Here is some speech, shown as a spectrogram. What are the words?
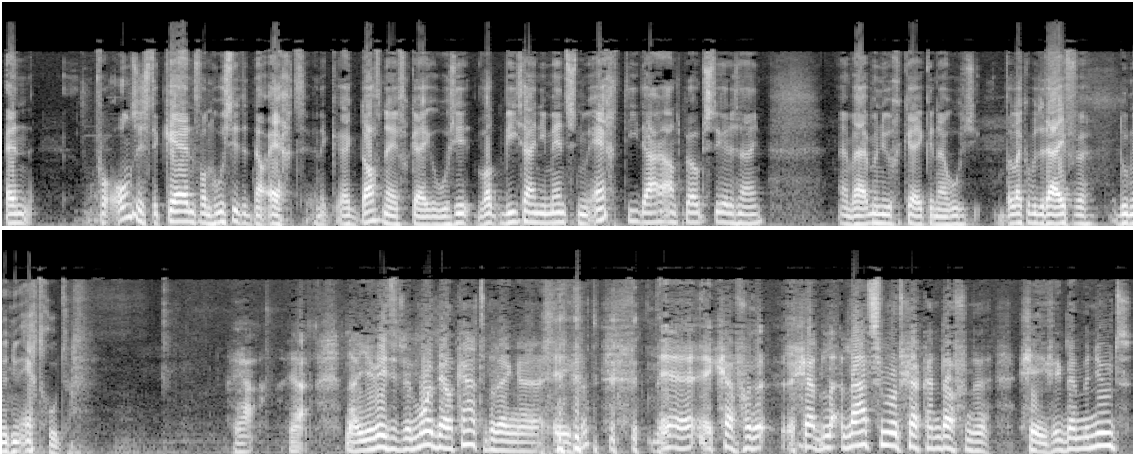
en voor ons is de kern van hoe zit het nou echt? En ik kijk, Daphne heeft gekeken, hoe zit, wat, wie zijn die mensen nu echt die daar aan het protesteren zijn? En wij hebben nu gekeken naar hoe, welke bedrijven doen het nu echt goed. Ja, ja. Nou, je weet het weer mooi bij elkaar te brengen, Evert. uh, ik ga voor de, ga het laatste woord ga ik aan Daphne geven. Ik ben benieuwd,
